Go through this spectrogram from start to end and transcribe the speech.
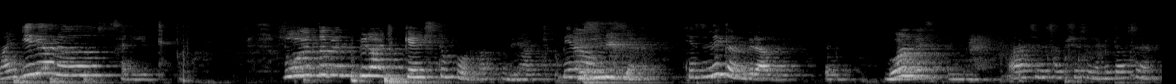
Zaman giriyoruz. Hadi gittik. Bu oyunda ben birazcık geliştim bu arada. Birazcık. Biraz. Kesinlikle. Kesinlikle mi birazcık? Evet. Bu arada Aa, şimdi sana bir şey söyleyeyim. Bir dönsene.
